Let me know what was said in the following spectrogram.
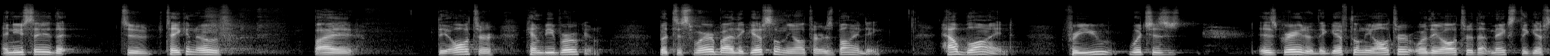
And you say that to take an oath by the altar can be broken, but to swear by the gifts on the altar is binding. How blind! For you which is is greater, the gift on the altar or the altar that makes the gift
